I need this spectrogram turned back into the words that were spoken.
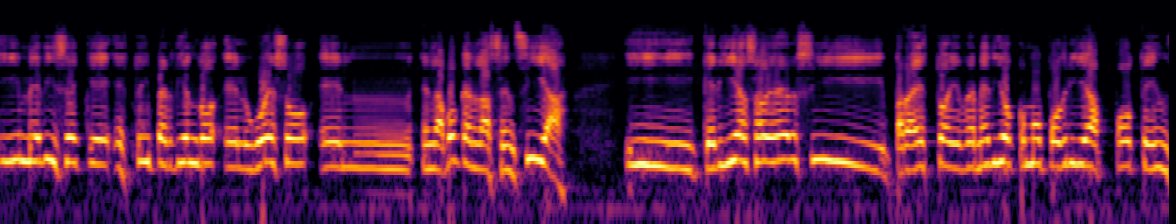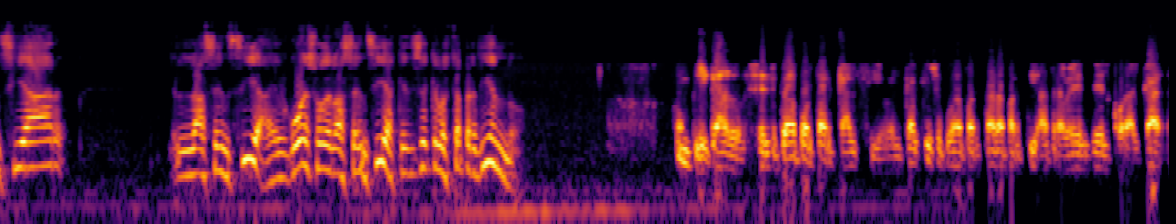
y me dice que estoy perdiendo el hueso en, en la boca, en las encías. Y quería saber si para esto hay remedio, cómo podría potenciar las encías, el hueso de las encías, que dice que lo está perdiendo. complicado. Se le puede aportar calcio. El calcio se puede aportar a, partir, a través del coralcar,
